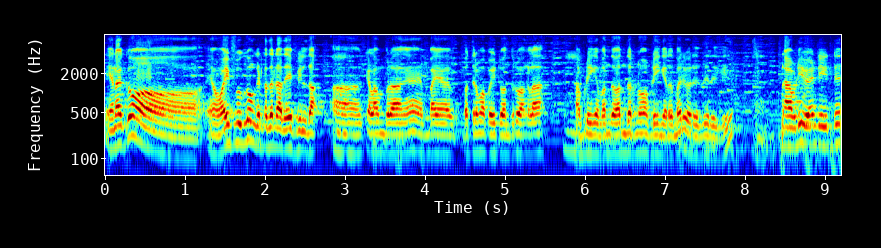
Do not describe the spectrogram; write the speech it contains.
எனக்கும் என் ஒய்ஃபுக்கும் கிட்டத்தட்ட அதே ஃபீல் தான். கிளம்புறாங்க பய பத்திரமா போயிட்டு வந்துருவாங்களா? அப்படிங்க வந்து வந்துடணும் அப்படிங்கிற மாதிரி ஒரு இது இருக்கு. ம். நான் அப்படியே வேண்டிட்டு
